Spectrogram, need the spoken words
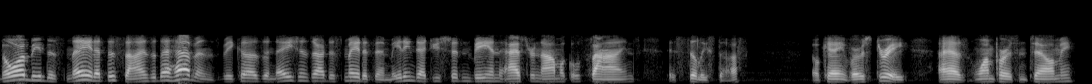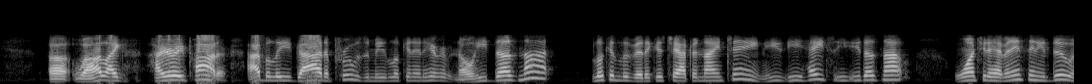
nor be dismayed at the signs of the heavens, because the nations are dismayed at them. Meaning that you shouldn't be in astronomical signs. It's silly stuff. Okay, verse 3. I had one person tell me, uh, well, I like Harry Potter. I believe God approves of me looking at Harry. No, he does not. Look at Leviticus chapter 19. He he hates. He, he does not want you to have anything to do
